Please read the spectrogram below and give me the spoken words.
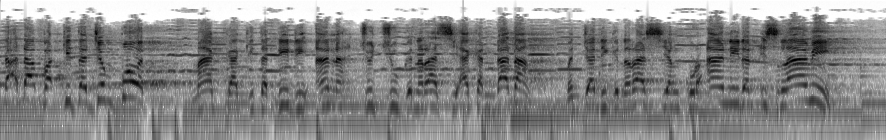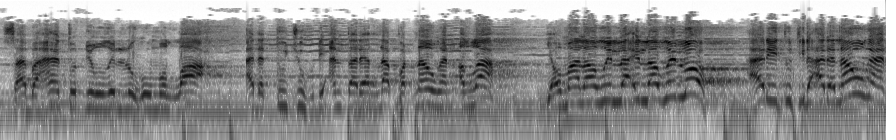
tak dapat kita jemput maka kita didik anak cucu generasi akan datang menjadi generasi yang Qurani dan Islami. Sab'atun yudhilluhumullah. Ada tujuh di antara yang dapat naungan Allah Yauma la dhilla illa dhilluh. Hari itu tidak ada naungan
